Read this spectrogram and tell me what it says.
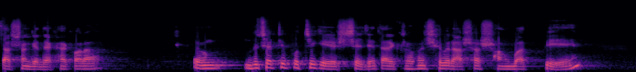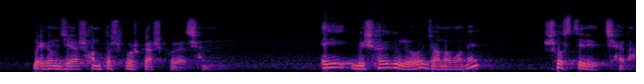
তার সঙ্গে দেখা করা এবং দু চারটি পত্রিকায় এসছে যে তারেক রহমান সাহেবের আশার সংবাদ পেয়ে বেগম জিয়া সন্তোষ প্রকাশ করেছেন। এই বিষয়গুলো জনমনে স্বস্তি দিচ্ছে না।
